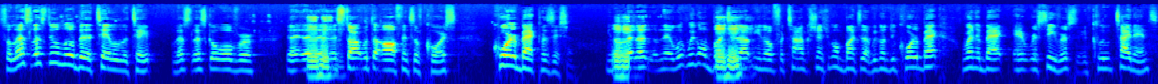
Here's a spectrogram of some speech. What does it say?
So let's let's do a little bit of tail of the tape. Let's let's go over. Uh, uh, Mm-hmm. Let's start with the offense, of course. Quarterback position. You know, Mm-hmm. let, let, we- we're gonna bunch it up. You know, for time constraints, we're gonna bunch it up. We're gonna do quarterback, running back, and receivers, include tight ends.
